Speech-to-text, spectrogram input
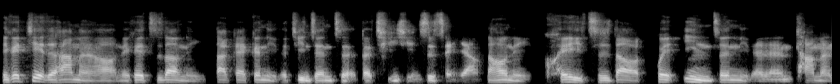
你可以借着他们啊，你可以知道你大概跟你的竞争者的情形是怎样，然后你可以知道会应征你的人，他们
